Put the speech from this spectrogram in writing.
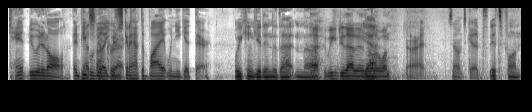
can't do it at all. And people That's be not like, you're just gonna have to buy it when you get there. We can get into that in the. Uh, we can do that in Yeah. another one. All right, sounds good. it's fun.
